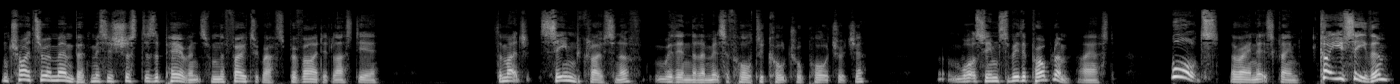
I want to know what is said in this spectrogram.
and tried to remember Mrs. Shuster's appearance from the photographs provided last year. The match seemed close enough, within the limits of horticultural portraiture. What seems to be the problem? I asked. Warts! Lorraine exclaimed. Can't you see them?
